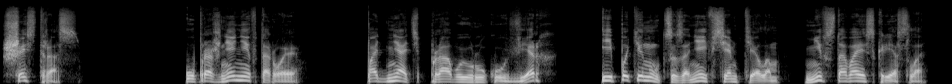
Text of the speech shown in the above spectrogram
Шесть раз. Упражнение второе. Поднять правую руку вверх и потянуться за ней всем телом, не вставая с кресла.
